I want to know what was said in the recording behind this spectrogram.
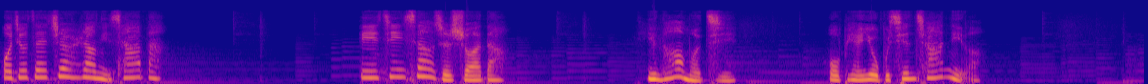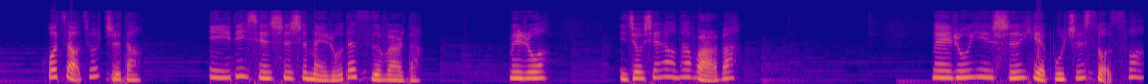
我就在这儿让你擦吧。”李靖笑着说道：“你那么急。”我偏又不先插你了。我早就知道，你一定先试试美如的滋味的。美如，你就先让他玩吧。美如一时也不知所措。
